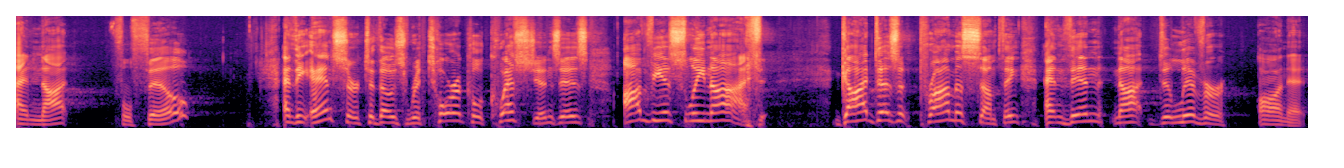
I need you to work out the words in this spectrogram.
and not fulfill? And the answer to those rhetorical questions is obviously not. God doesn't promise something and then not deliver on it.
